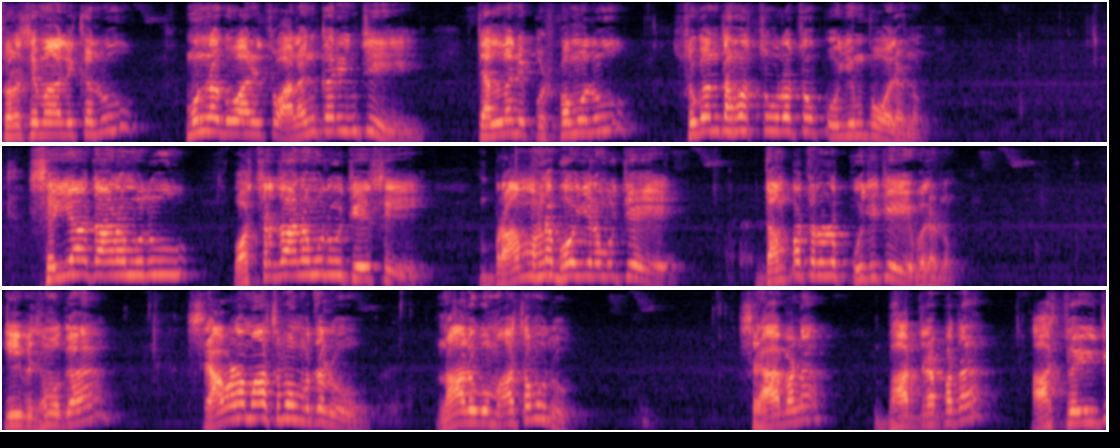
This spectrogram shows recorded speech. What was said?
తులసిమాలికలు మున్నగు వానితో అలంకరించి తెల్లని పుష్పములు సుగంధ వస్తువులతో పూజింపవలను. శయ్యాదానములు వస్త్రదానములు చేసి బ్రాహ్మణ భోజనముచే దంపతులను పూజ చేయవలను. ఈ విధముగా శ్రావణ మాసము మొదలు నాలుగు మాసములు. శ్రావణ భాద్రపద ఆశ్వయుజ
